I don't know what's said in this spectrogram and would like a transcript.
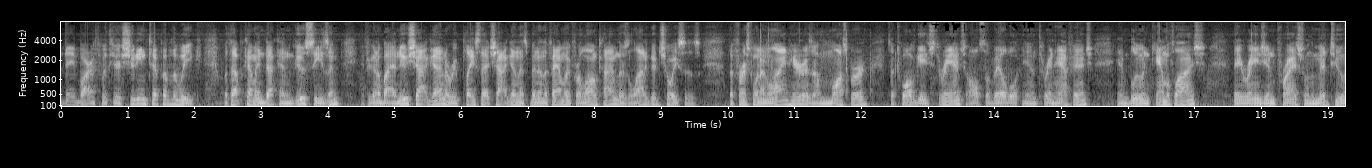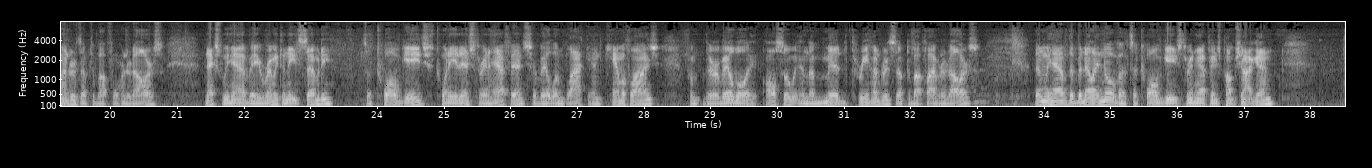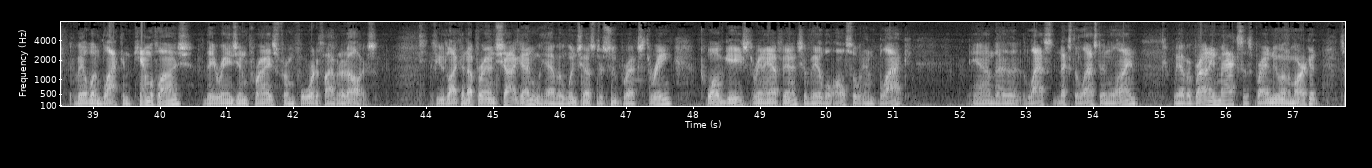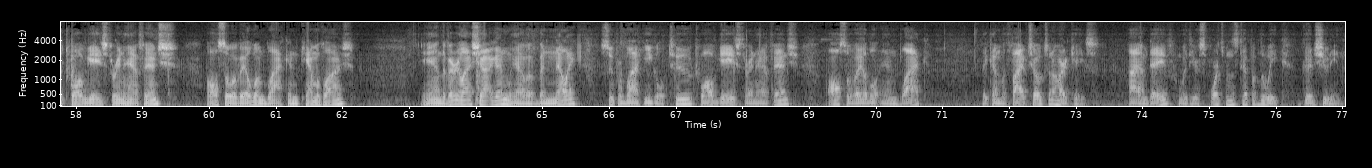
I'm Dave Barth with your shooting tip of the week. With upcoming duck and goose season, if you're going to buy a new shotgun or replace that shotgun that's been in the family for a long time, there's a lot of good choices. The first one in line here is a Mossberg. It's a 12 gauge 3 inch, also available in 3.5 inch in blue and camouflage. They range in price from the mid 200s up to about $400. Next we have a Remington 870. It's a 12 gauge, 28 inch, 3.5 inch, available in black and camouflage. From, they're available also in the mid 300s up to about $500. Then we have the Benelli Nova. It's a 12 gauge, 3.5 inch pump shotgun. Available in black and camouflage. They range in price from 4 to $500. If you'd like an upper end shotgun, we have a Winchester Super X3, 12 gauge, 3.5 inch, available also in black. And uh, last, next to last in line, we have a Browning Maxus, brand new on the market. It's a 12 gauge, 3.5 inch, also available in black and camouflage. And the very last shotgun, we have a Benelli Super Black Eagle 2, 12 gauge, 3.5 inch, also available in black. They come with five chokes and a hard case. Hi, I'm Dave with your Sportsman's Tip of the Week. Good shooting.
